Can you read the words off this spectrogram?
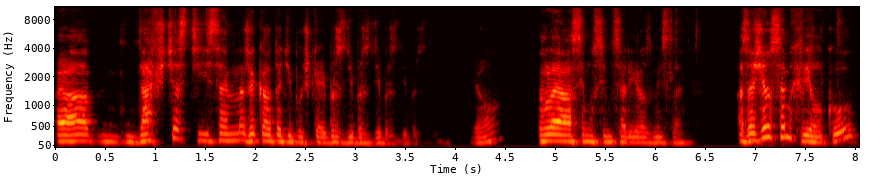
A já naštěstí jsem řekl, tati počkej, brzdi, brzdi, brzdi, brzdi, jo. Tohle já si musím celý rozmyslet. A zažil jsem chvilku,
